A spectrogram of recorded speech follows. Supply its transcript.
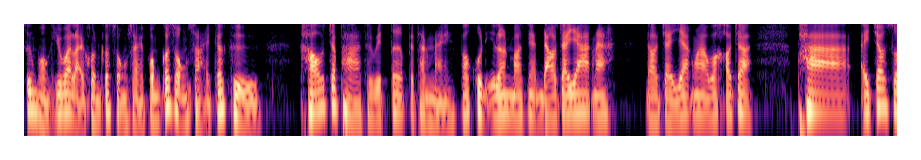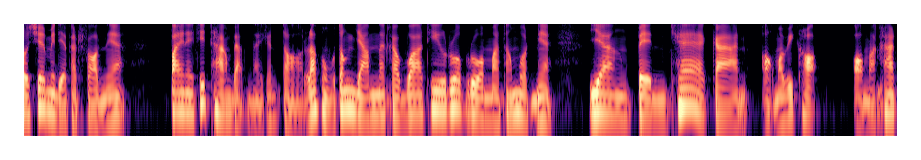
ซึ่งผมคิดว่าหลายคนก็สงสัย ผมก็สงสัยก็คือ เขาจะพาทวิตเตอร์ไปทางไหน เพราะคุณอีลอนมัสก์เนี่ยเดาใจยากนะเดาใจยากมากว่าเขาจะพาไอ้เจ้าโซเชียลมีเดียแพลตฟอร์มเนี้ยไปในทิศทางแบบไหนกันต่อ แล้วผมต้องย้ำนะครับว่าที่รวบรวมมาทั้งหมดเนี่ยยังเป็นแค่การออกมาวิเคราะห์ออกมาคาด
